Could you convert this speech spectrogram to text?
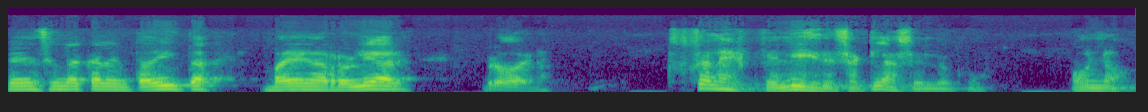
Dense una calentadita, vayan a rolear. Brother, tú sales feliz de esa clase, loco. ¿O no?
